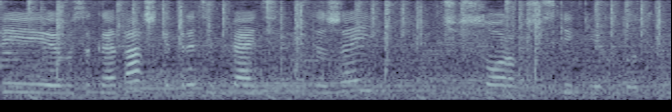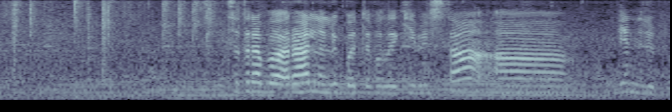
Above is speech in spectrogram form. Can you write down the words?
Ці високоетажки 35 етажей чи 40, чи скільки їх тут. Це треба реально любити великі міста, а я не люблю.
